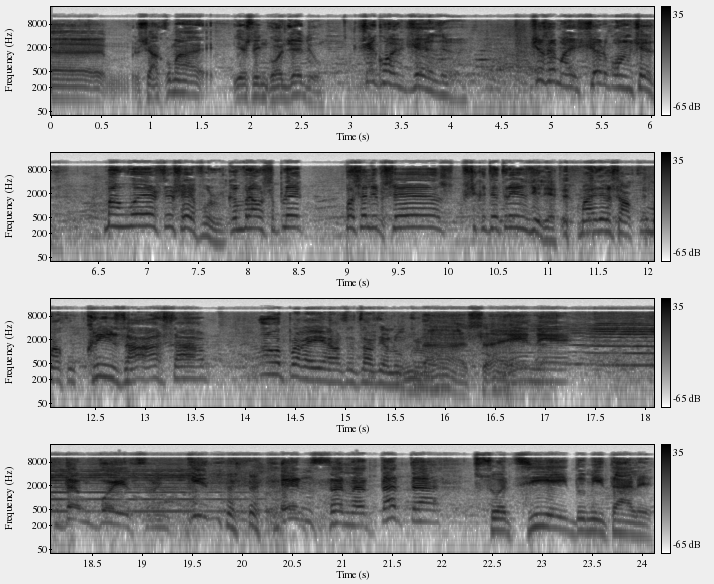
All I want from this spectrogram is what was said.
E, Și acum ești în concediu? Ce concediu? Ce să mai cer conced? Mă învoiește șeful. Când vreau să plec, pot să lipsesc și câte trei zile. Mai ales acum cu criza asta, nu prea e atâta de lucru. Da, așa e. Nene, dăm voie să închid în sănătatea soției dumitale.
